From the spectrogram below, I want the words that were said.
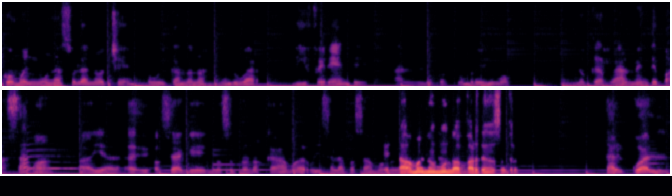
como en una sola noche, ubicándonos en un lugar diferente al de costumbre, vimos lo que realmente pasaba. Eh, o sea que nosotros nos cagamos de risa, la pasamos. Estábamos en un mundo aparte nosotros. Tal cual,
